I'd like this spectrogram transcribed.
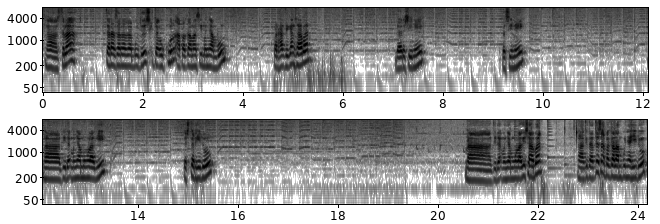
Nah, setelah cara-cara putus, kita ukur apakah masih menyambung. Perhatikan sahabat. Dari sini ke sini. Nah, tidak menyambung lagi. Tester hidup. Nah, tidak menyambung lagi sahabat. Nah, kita tes apakah lampunya hidup.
